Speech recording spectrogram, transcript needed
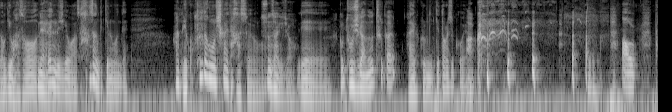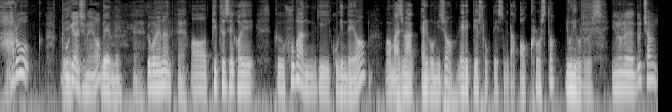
여기 와서 네. 백뮤직에 와서 항상 느끼는 건데 아, 몇곡 틀다 보면 시간이 다 갔어요. 순삭이죠. 예. 그럼 두 시간으로 틀까요? 아유, 그럼 인기 떨어질 거예요. 아, 그... 네. 아우, 바로 포기하시네요. 네, 네. 네. 이번에는 네. 어 비틀즈의 거의 그 후반기 곡인데요. 어, 마지막 앨범이죠. Let It Be에 수록되어 있습니다. Across the Universe. 이 노래도 참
